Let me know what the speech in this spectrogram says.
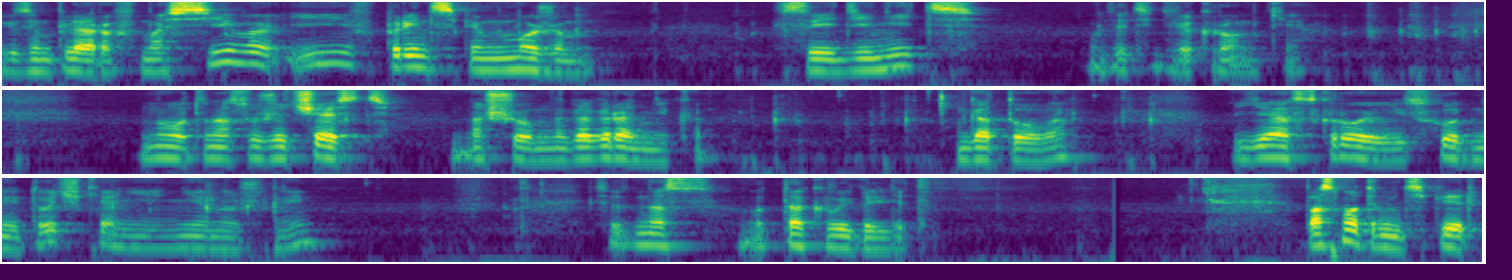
экземпляров массива и в принципе мы можем соединить вот эти две кромки. Ну вот у нас уже часть нашего многогранника готово. Я скрою исходные точки, они не нужны. Все это у нас вот так выглядит. Посмотрим теперь,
